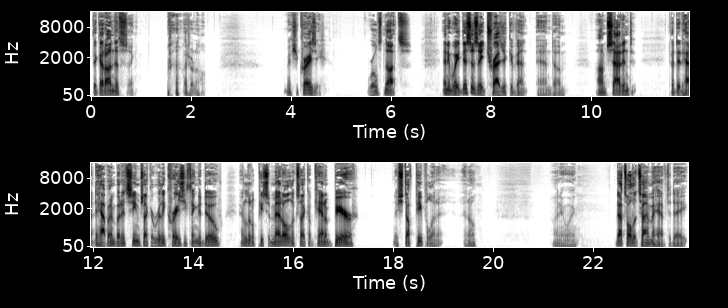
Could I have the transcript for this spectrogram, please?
They got on this thing. I don't know. Makes you crazy. World's nuts. Anyway, this is a tragic event, and um, I'm saddened that it had to happen, but it seems like a really crazy thing to do. And a little piece of metal looks like a can of beer. They stuff people in it, you know? Anyway, that's all the time I have today.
